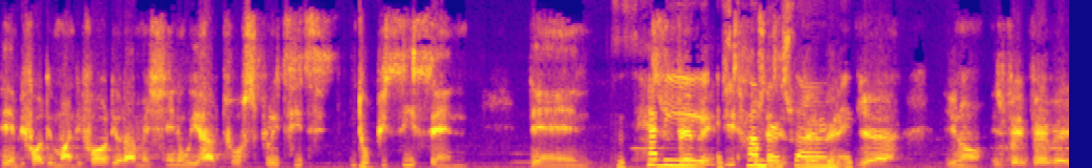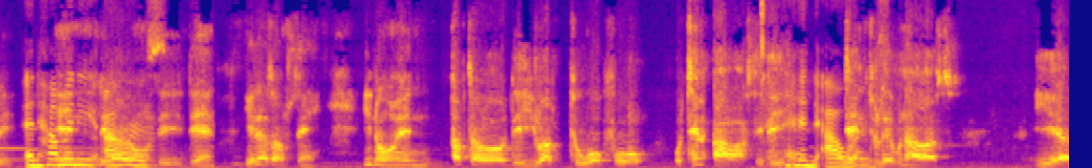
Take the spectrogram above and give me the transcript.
then before the man before the other machine we have to split it into pieces and then It's heavy, very, it's this process is very, cumbersome. very- it- yeah, you know, it's very, very, very. And how many later on hours? they- then, yeah, that's what I'm saying. You know, and after all, they, you have to work for, for 10 hours a day. 10 hours. 10 to 11 hours. Yeah,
